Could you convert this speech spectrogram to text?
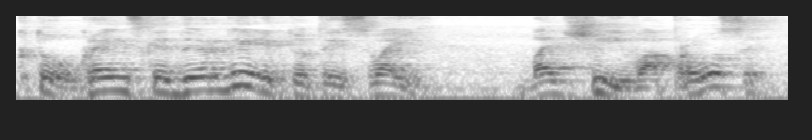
Кто? Украинская ДРГ или кто-то из своих? Большие вопросы –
